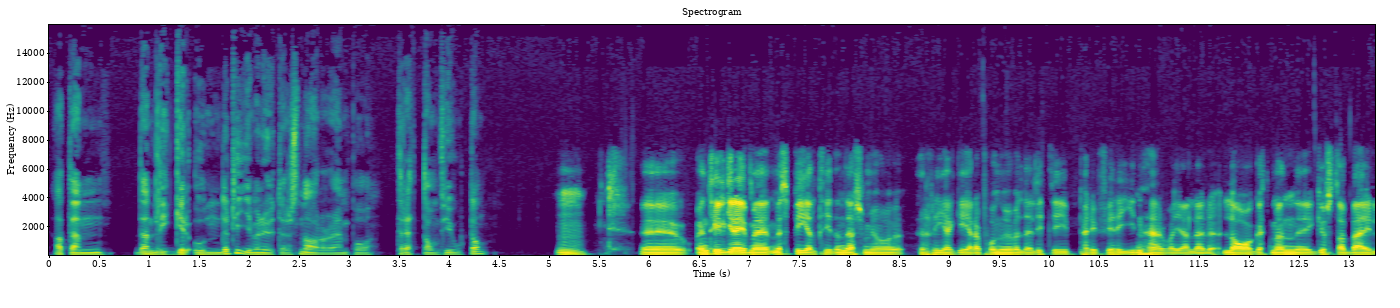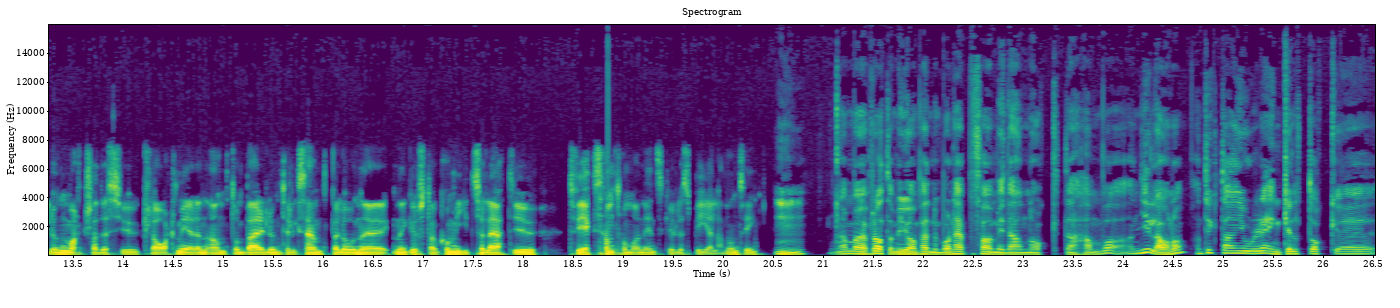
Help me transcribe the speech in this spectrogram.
att den, den ligger under 10 minuter snarare än på 13-14. Mm. Eh, en till grej med, med, speltiden där som jag reagerar på nu är väl det lite i periferin här vad gäller laget men eh, Gustav Berglund matchades ju klart mer än Anton Berglund till exempel och när, när Gustav kom hit så lät det ju tveksamt om han ens skulle spela någonting. Mm. Ja, men jag pratade med Johan Pennerborn här på förmiddagen och han, var, han gillade honom. Han tyckte han gjorde det enkelt och eh,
